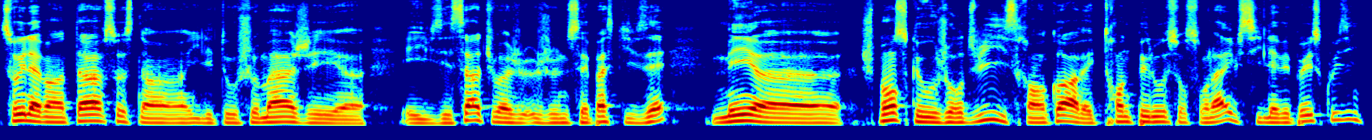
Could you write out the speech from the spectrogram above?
Soit il avait un taf, soit c'était un- il était au chômage et, euh, et il faisait ça, tu vois. Je, je ne sais pas ce qu'il faisait, mais euh, je pense qu'aujourd'hui, il serait encore avec 30 pélos sur son live s'il n'avait pas eu Squeezie.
